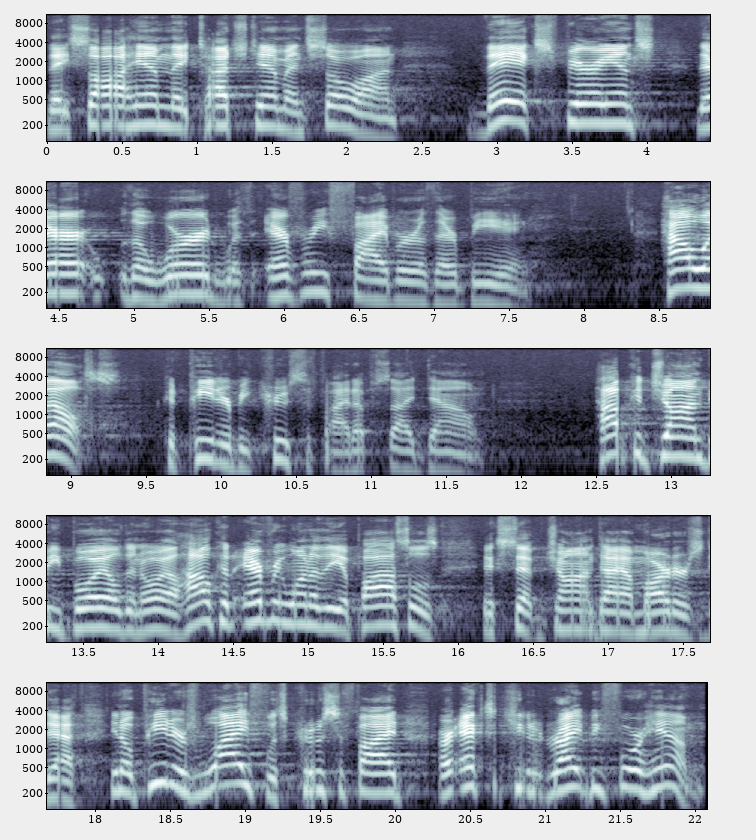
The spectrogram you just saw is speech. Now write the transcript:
They saw Him, they touched Him, and so on. They experienced their, the Word with every fiber of their being. How else could Peter be crucified upside down? How could John be boiled in oil? How could every one of the apostles except John die a martyr's death? You know, Peter's wife was crucified or executed right before him.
